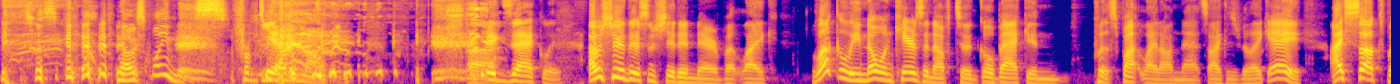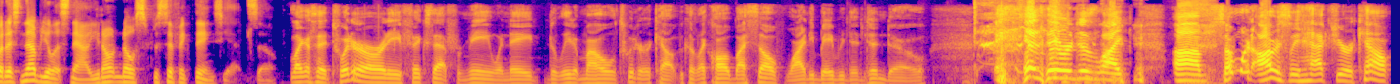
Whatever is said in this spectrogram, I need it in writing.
Now explain this from Yeah. 2009. Uh. exactly. I'm sure there's some shit in there, but like luckily no one cares enough to go back and put a spotlight on that. So I can just be like, hey, I sucked, but it's nebulous now. You don't know specific things yet. So like I said, Twitter already fixed that for me when they deleted my whole Twitter account because I called myself Whitey Baby Nintendo. and they were just like, um, someone obviously hacked your account.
